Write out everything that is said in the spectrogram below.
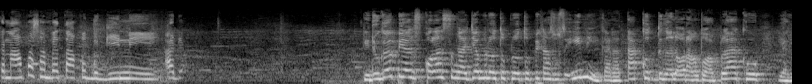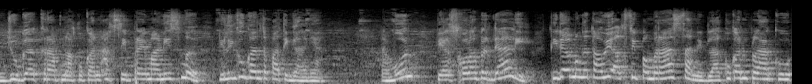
Kenapa sampai takut begini? Ada Diduga pihak sekolah sengaja menutup-nutupi kasus ini karena takut dengan orang tua pelaku yang juga kerap melakukan aksi premanisme di lingkungan tempat tinggalnya. Namun, pihak sekolah berdalih tidak mengetahui aksi pemerasan yang dilakukan pelaku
